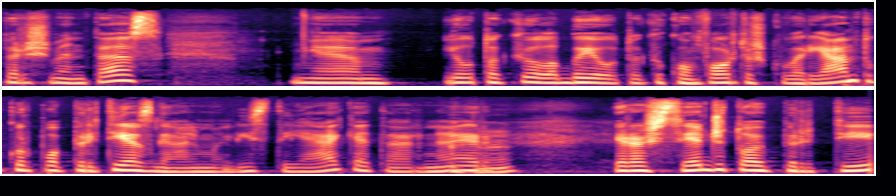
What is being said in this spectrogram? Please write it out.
per šventes jau tokiu labai jau tokiu komfortišku variantu, kur po pirties galima lysti į eketę, ar ne? Ir, ir aš sėdžiu toj pirti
